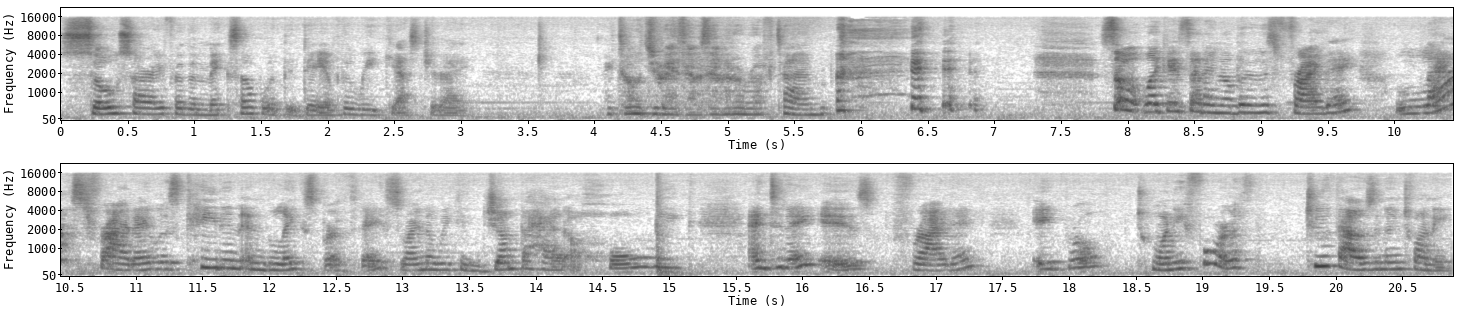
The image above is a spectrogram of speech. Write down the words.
so sorry for the mix up with the day of the week yesterday. I told you guys I was having a rough time. so, like I said, I know that it is Friday. Last Friday was Caden and Blake's birthday, so I know we can jump ahead a whole week. And today is Friday, April 24th, 2020.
